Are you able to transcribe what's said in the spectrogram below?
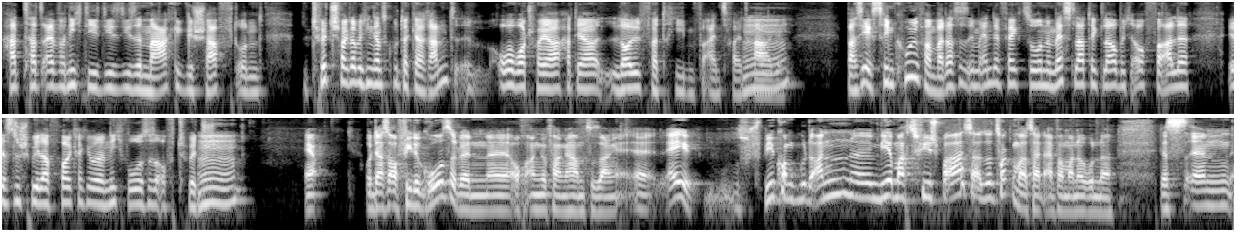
hat hat einfach nicht die, die, diese Marke geschafft und Twitch war, glaube ich, ein ganz guter Garant. Overwatch war ja, hat ja LOL vertrieben für ein, zwei Tage. Mhm. Was ich extrem cool fand, weil das ist im Endeffekt so eine Messlatte, glaube ich, auch für alle, ist ein Spiel erfolgreich oder nicht, wo ist es auf Twitch? Mhm. Ja. Und dass auch viele Große dann äh, auch angefangen haben zu sagen, äh, ey, das Spiel kommt gut an, äh, mir macht's viel Spaß, also zocken wir es halt einfach mal eine Runde. Das ähm,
